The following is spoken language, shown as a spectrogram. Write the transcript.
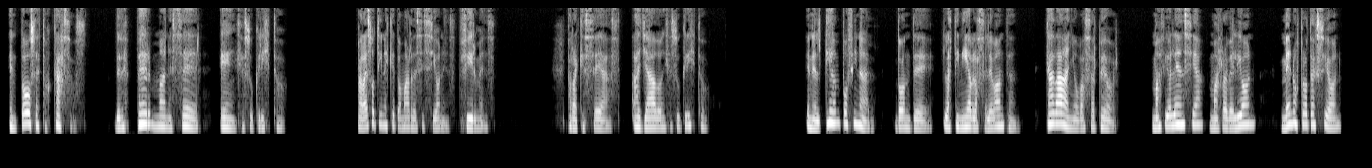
en todos estos casos debes permanecer en Jesucristo. Para eso tienes que tomar decisiones firmes, para que seas hallado en Jesucristo. En el tiempo final, donde las tinieblas se levantan, cada año va a ser peor. Más violencia, más rebelión, menos protección,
